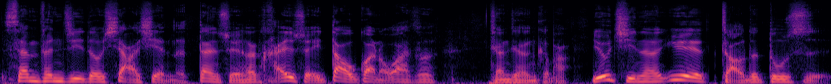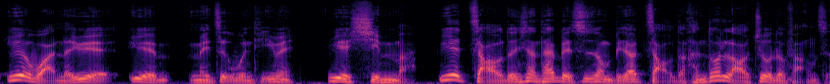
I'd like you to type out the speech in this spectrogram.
三分之一都下陷了，淡水和海水倒灌了，哇，这讲起来很可怕。尤其呢，越早的都市越晚的越越没这个问题，因为。越新嘛，越早的像台北市这种比较早的，很多老旧的房子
